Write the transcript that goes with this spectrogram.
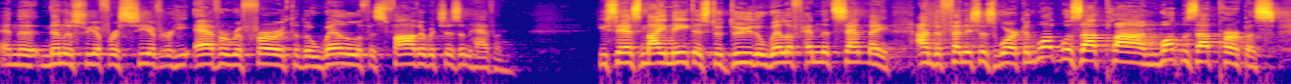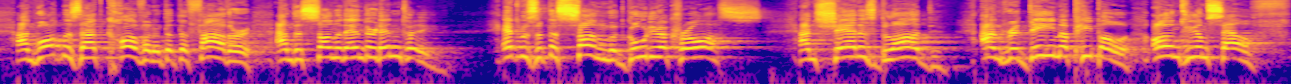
In the ministry of our Savior, he ever referred to the will of his Father which is in heaven. He says, My meat is to do the will of him that sent me and to finish his work. And what was that plan? What was that purpose? And what was that covenant that the Father and the Son had entered into? It was that the Son would go to a cross and shed his blood and redeem a people unto himself.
